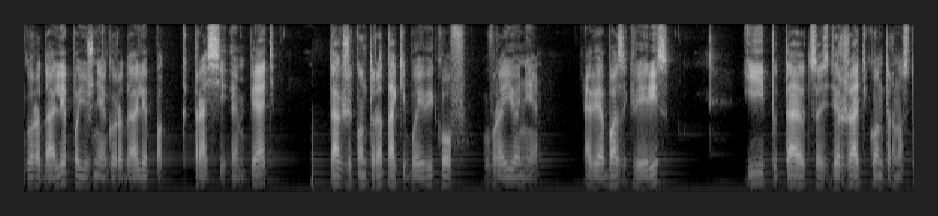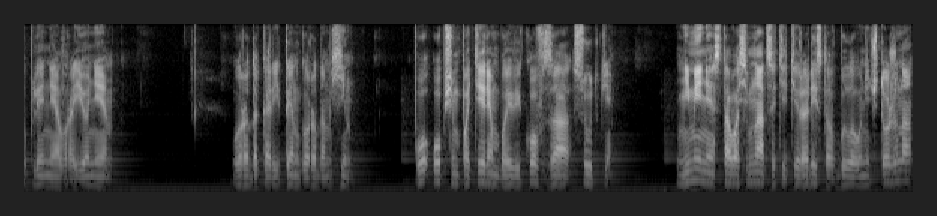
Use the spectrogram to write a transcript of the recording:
города Алеппо, южнее города Алеппо к трассе М5. Также контратаки боевиков в районе авиабазы Кверис и пытаются сдержать контрнаступление в районе города Каритен, города Мхин. По общим потерям боевиков за сутки не менее 118 террористов было уничтожено,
